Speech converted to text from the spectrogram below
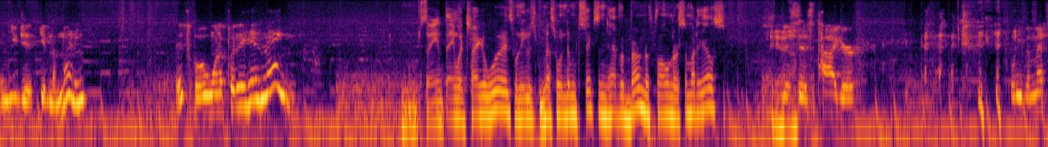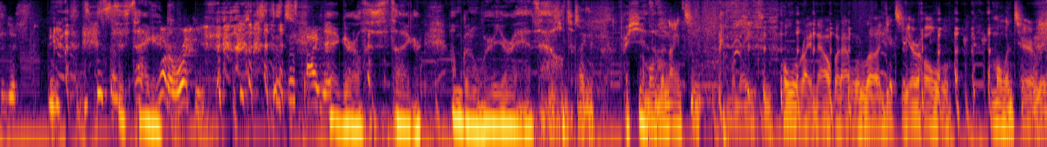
and you just give him the money, this fool want to put it in his name. Same thing with Tiger Woods when he was messing with them chicks and have a burner phone or somebody else. Yeah. This is Tiger leaving messages. This is Tiger. What a rookie! this is Tiger. Hey, girl, this is Tiger. I'm going to wear your ass out Tiger. for shit. I'm on the 19th. I'm on the 18th hole right now, but I will uh, get to your hole momentarily.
